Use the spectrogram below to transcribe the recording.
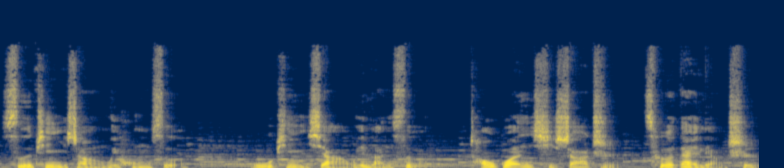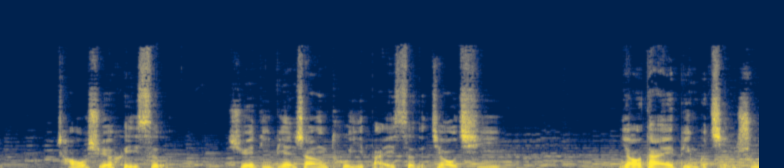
四品以上为红色，五品以下为蓝色。朝冠系纱质，侧带两翅，朝靴黑色。靴底边上涂以白色的胶漆，腰带并不紧束，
